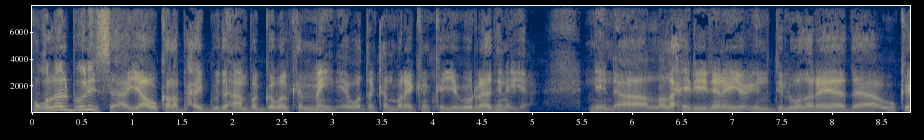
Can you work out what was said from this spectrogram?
Boqolaal booliisa ayaa u kala baxay guud ahaanba gobolka maine ee waddankan maraykanka iyagoo raadinaya. Nin lala xidhiidhinayo in dilwadareed uu ka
